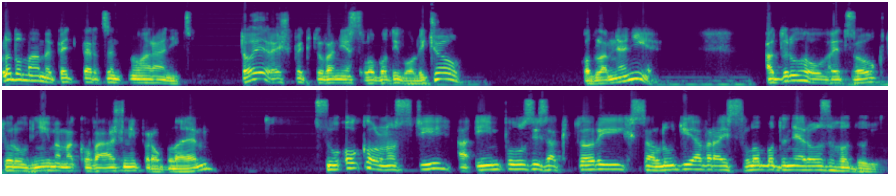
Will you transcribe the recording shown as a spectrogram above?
lebo máme 5-percentnú hranicu. To je rešpektovanie slobody voličov? Podľa mňa nie. A druhou vecou, ktorú vnímam ako vážny problém, sú okolnosti a impulzy, za ktorých sa ľudia vraj slobodne rozhodujú.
